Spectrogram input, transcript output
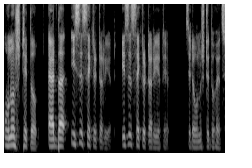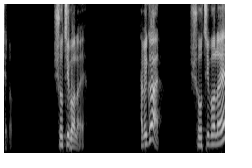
অনুষ্ঠিত at the EC secretariat EC সেক্রেটারিয়েটে যেটা অনুষ্ঠিত হয়েছিল। সচিবালয়ে। হ্যাভি গট সচিবালয়ে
